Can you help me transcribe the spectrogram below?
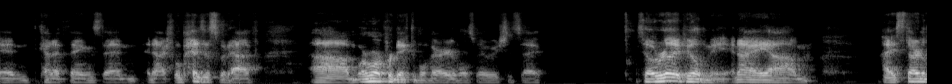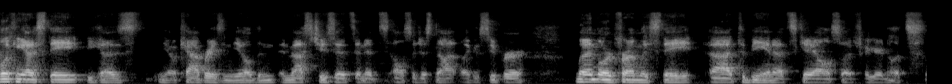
and kind of things than an actual business would have, um, or more predictable variables, maybe we should say. So it really appealed to me, and I um, I started looking at a state because you know cap rates and yield in, in Massachusetts, and it's also just not like a super landlord friendly state uh, to be in at scale. So I figured let's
